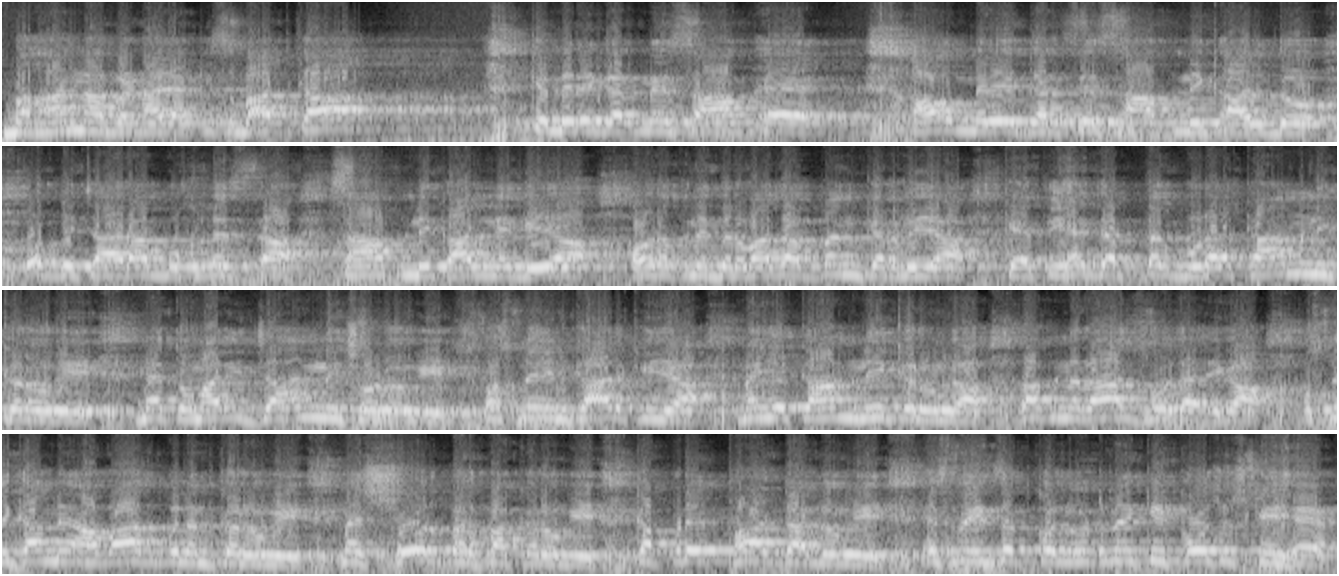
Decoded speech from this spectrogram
بہانہ بنایا کس بات کا؟ کہ میرے گھر میں سانپ ہے، آؤ میرے گھر سے سانپ نکال دو۔ وہ بیچارہ مخلص تھا، سانپ نکالنے گیا عورت نے دروازہ بند کر دیا۔ کہتی ہے، جب تک برا کام نہیں کرو گے، میں تمہاری جان نہیں چھوڑوں گی۔ اس نے انکار کیا، میں یہ کام نہیں کروں گا۔ اب ناراض ہو جائے گا۔ اس نے کہا، میں آواز بلند کروں گی، میں شور برپا کروں گی، کپڑے پھاٹ ڈالوں گی۔ اس نے عزت کو لوٹنے کی کوشش کی ہے۔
